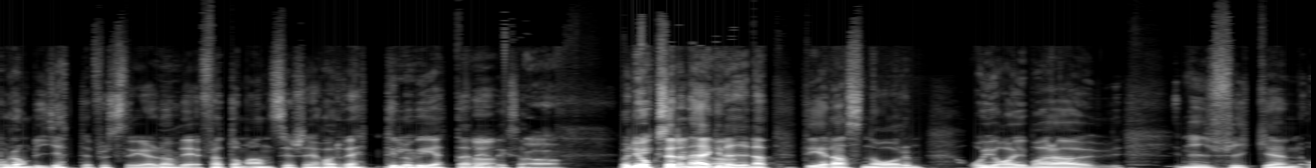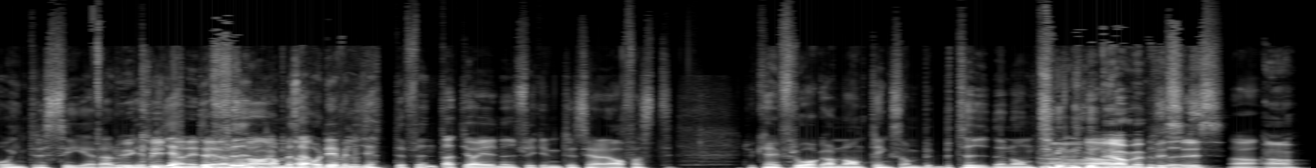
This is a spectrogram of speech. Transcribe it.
Och de blir jättefrustrerade av det, för att de anser sig ha rätt till att Mm. veta det. Liksom. Och det är också den här Ja. grejen att deras norm, och jag är bara nyfiken och intresserad. Och är det är väl jättefint. Ja, men så här, ja. och det är väl jättefint att jag är nyfiken och intresserad. Ja, fast du kan ju fråga om någonting som be- betyder någonting. Ja, Ja, men precis. precis. Ja. Ja,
